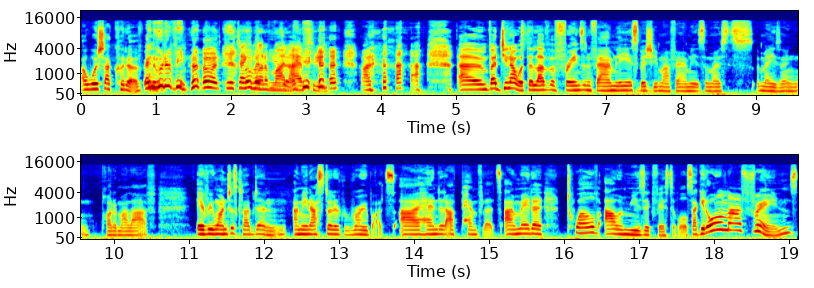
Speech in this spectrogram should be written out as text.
I wish I could have. It would have been. could have taken one of mine. I have three. um, but you know what? The love of friends and family, especially my family, is the most amazing part of my life. Everyone just clubbed in. I mean, I started robots. I handed out pamphlets. I made a 12-hour music festival. So I get all my friends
